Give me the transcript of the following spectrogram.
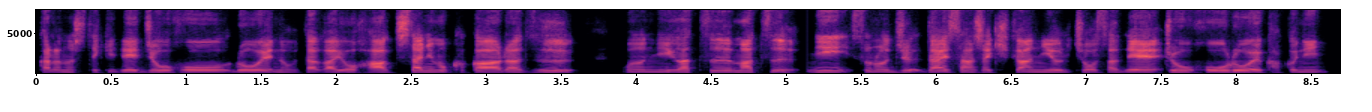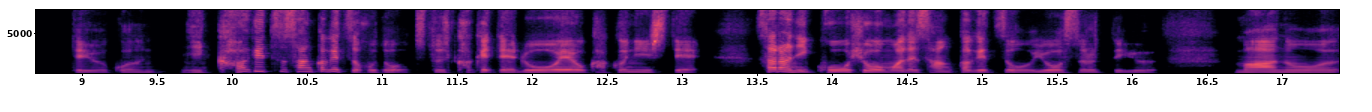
からの指摘で、情報漏洩の疑いを把握したにもかかわらず、この2月末に、その第三者機関による調査で、情報漏洩確認っていう、この2ヶ月、3ヶ月ほど、ちょっとかけて漏洩を確認して、さらに公表まで3ヶ月を要するっていう、まあ、あの、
